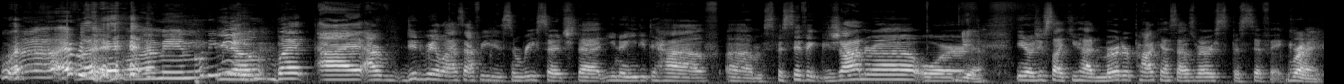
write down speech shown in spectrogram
Uh, everything. well, I mean, what do you, you mean? know but i i did realize after you did some research that you know you need to have um, specific genre or Yeah. you know just like you had murder podcast that was very specific Right.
